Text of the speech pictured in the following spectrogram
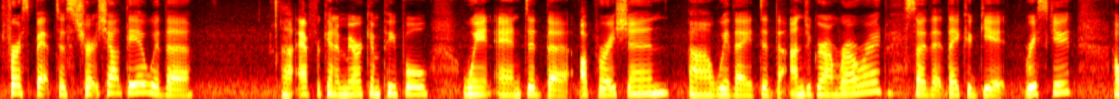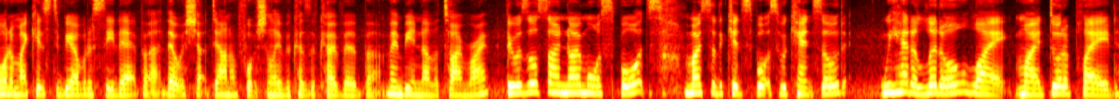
First Baptist Church out there where the uh, African American people went and did the operation uh, where they did the Underground Railroad so that they could get rescued. I wanted my kids to be able to see that, but that was shut down unfortunately because of COVID, but maybe another time, right? There was also no more sports. Most of the kids' sports were cancelled. We had a little, like my daughter played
